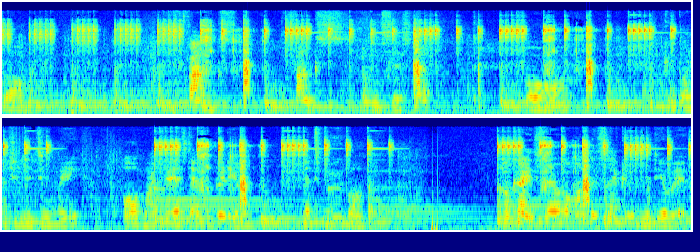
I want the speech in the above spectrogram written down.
from thanks, thanks own sister for congratulating me on my first ever video. Let's move on. Okay, so on the second video it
